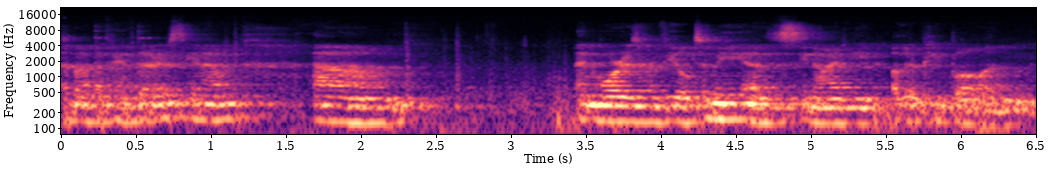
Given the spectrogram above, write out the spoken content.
about the Panthers, you know. Um, and more is revealed to me as you know I meet other people and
